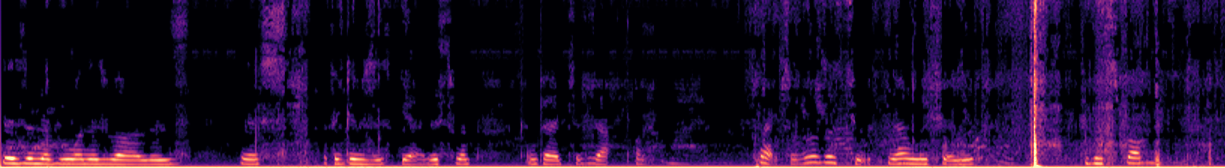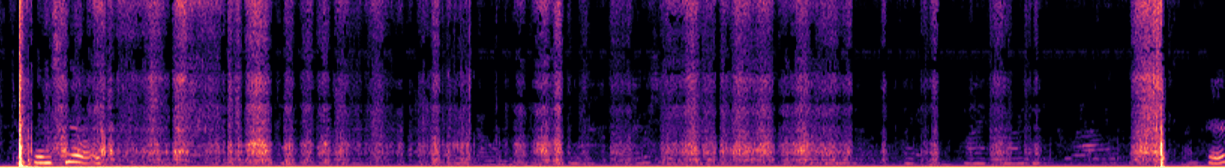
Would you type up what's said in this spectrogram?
There's another one as well. There's this. I think it was this. Yeah, this one compared to that one. Right, so those are two. Now going to show you if you can spot the difference now. Huh?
